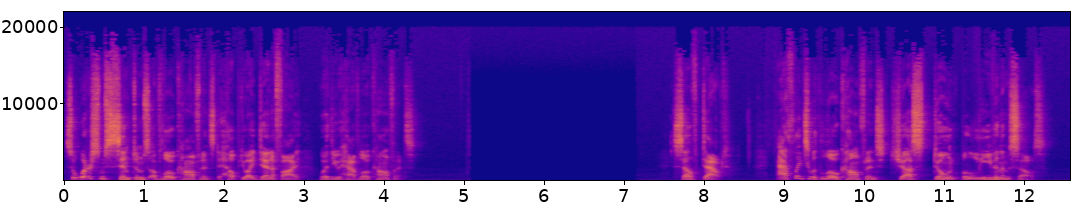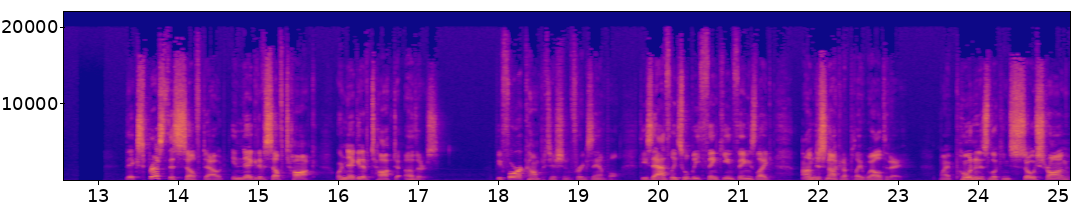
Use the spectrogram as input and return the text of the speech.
So, what are some symptoms of low confidence to help you identify whether you have low confidence? Self doubt. Athletes with low confidence just don't believe in themselves. They express this self doubt in negative self talk or negative talk to others. Before a competition, for example, these athletes will be thinking things like, I'm just not going to play well today. My opponent is looking so strong,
